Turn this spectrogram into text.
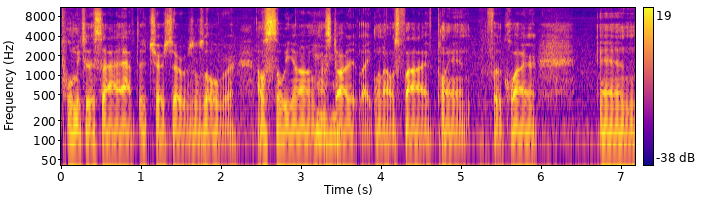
pull me to the side after church service was over. I was so young. Mm -hmm. I mm-hmm. started like when I was five playing for the choir. And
